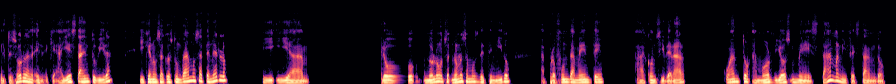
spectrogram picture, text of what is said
el tesoro el- que ahí está en tu vida y que nos acostumbramos a tenerlo y, y pero no, lo- no nos hemos detenido profundamente a considerar cuánto amor Dios me está manifestando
